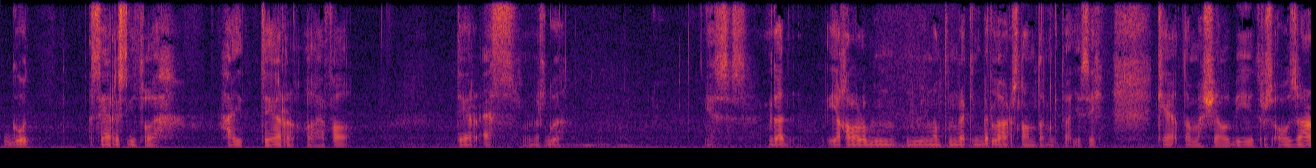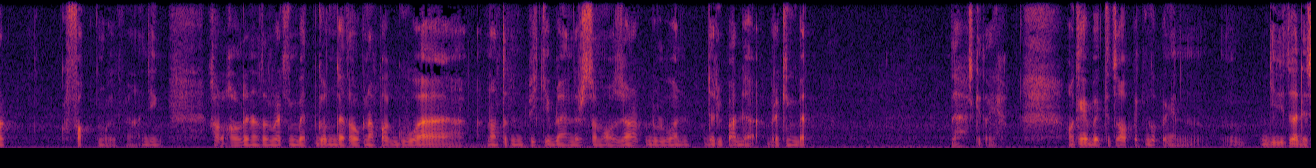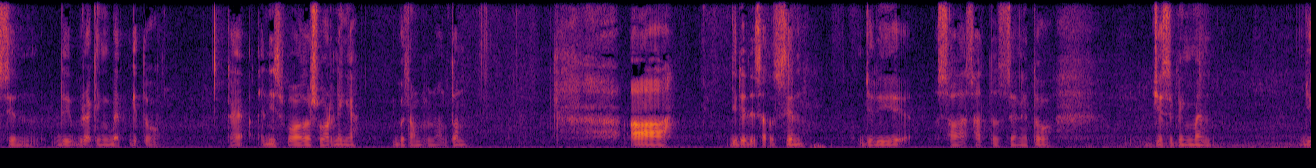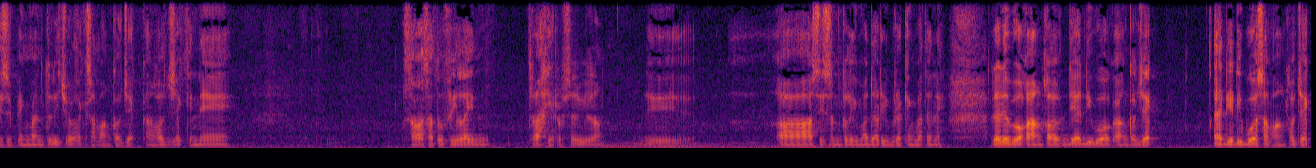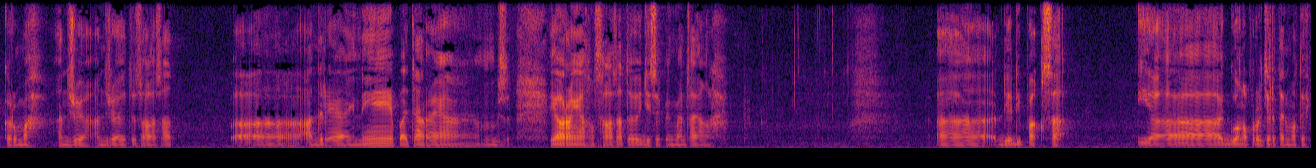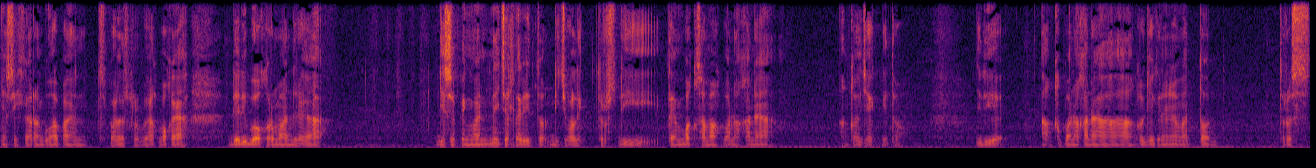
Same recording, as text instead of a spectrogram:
good series gitulah. High tier level tier S menurut gue yes nggak ya kalau lo belum belum nonton Breaking Bad lo harus nonton gitu aja sih. Kayak Thomas Shelby terus Ozark fuck anjing. Kalau kalau udah nonton Breaking Bad gue nggak tahu kenapa gue nonton Peaky Blinders sama Ozark duluan daripada Breaking Bad. Dah segitu ya oke okay, back to topic. Gue pengen jadi itu ada scene di Breaking Bad gitu. Kayak ini spoiler warning ya buat yang belum nonton. Ah jadi ada satu scene. Jadi salah satu scene itu Jesse Pinkman. Jesse Pinkman itu diculik sama Uncle Jack. Uncle Jack ini salah satu villain terakhir bisa dibilang di uh, season kelima dari Breaking Bad ini. Dia dibawa ke Uncle dia dibawa ke Uncle Jack eh dia dibawa sama Uncle Jack ke rumah Andrea. Andrea itu salah satu uh, Andrea ini pacarnya ya orang yang salah satu Jesse Pinkman sayang lah uh, dia dipaksa Iya, gue nggak perlu ceritain motifnya sih karena gue gak pengen spoiler terlalu banyak pokoknya dia dibawa ke rumah Andrea. Jesse Pinkman ini cerita di diculik terus ditembak sama keponakannya Uncle Jack gitu. Jadi keponakannya Uncle Jack ini nama Todd. Terus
